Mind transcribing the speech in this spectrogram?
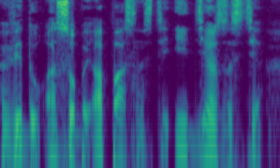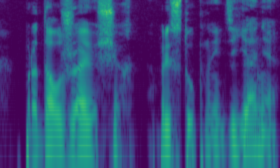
Ввиду особой опасности и дерзости продолжающих преступные деяния,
